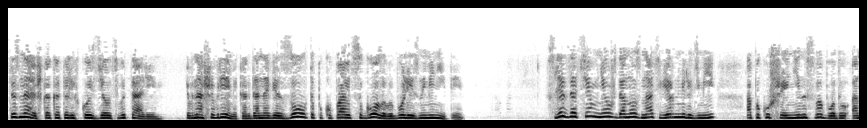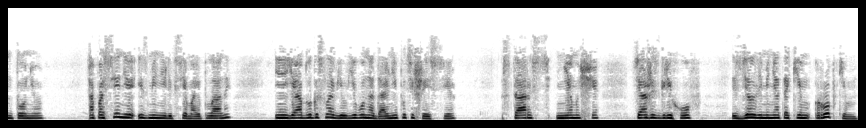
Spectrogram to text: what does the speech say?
Ты знаешь, как это легко сделать в Италии, в наше время, когда на вес золота покупаются головы более знаменитые. Вслед за тем мне уж дано знать верными людьми о покушении на свободу Антонио. Опасения изменили все мои планы, и я благословил его на дальние путешествия. Старость, немощи, тяжесть грехов сделали меня таким робким.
